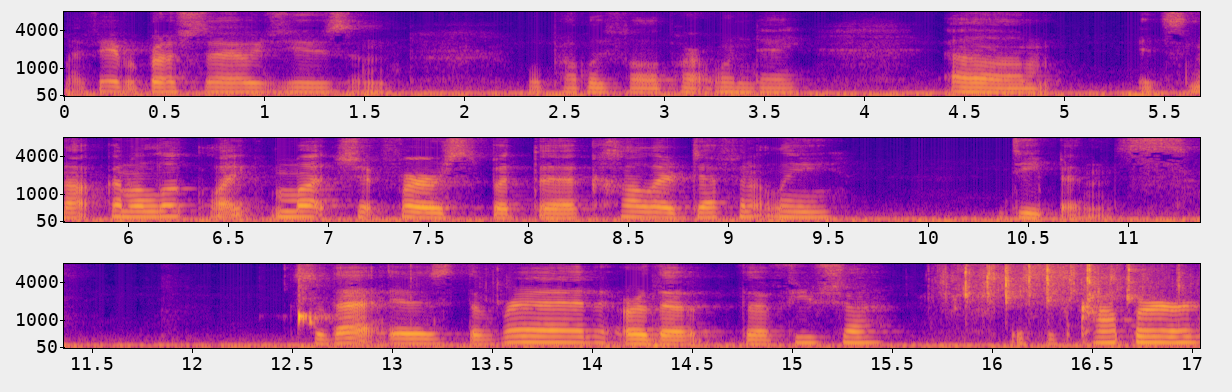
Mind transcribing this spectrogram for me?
my favorite brush that I always use, and will probably fall apart one day. Um, it's not going to look like much at first, but the color definitely deepens. So that is the red, or the, the fuchsia. This is copper.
